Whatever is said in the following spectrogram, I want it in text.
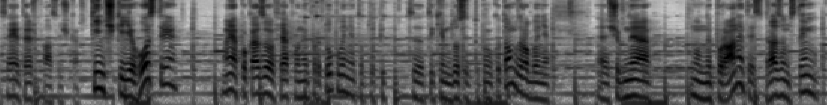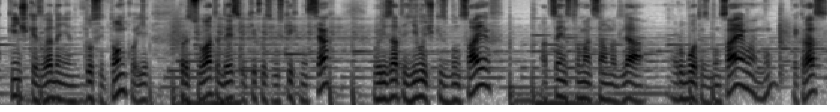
Це є теж фасочка. Кінчики є гострі. Ну, я показував, як вони притуплені, тобто під е, таким досить тупим кутом зроблені, е, щоб не ну, не поранитись. Разом з тим кінчики зведені досить тонко і працювати десь в якихось вузьких місцях, вирізати гілочки з бонсаїв. А це інструмент саме для роботи з бонсаями, ну, якраз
